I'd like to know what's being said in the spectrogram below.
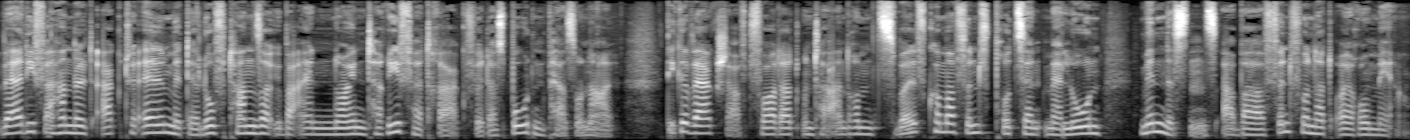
Verdi verhandelt aktuell mit der Lufthansa über einen neuen Tarifvertrag für das Bodenpersonal. Die Gewerkschaft fordert unter anderem 12,5 Prozent mehr Lohn, mindestens aber 500 Euro mehr.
